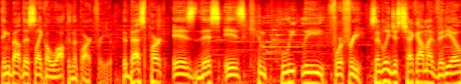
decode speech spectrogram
think about this like a walk in the park for you. The best part is this is completely for free. Simply just check out my video,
